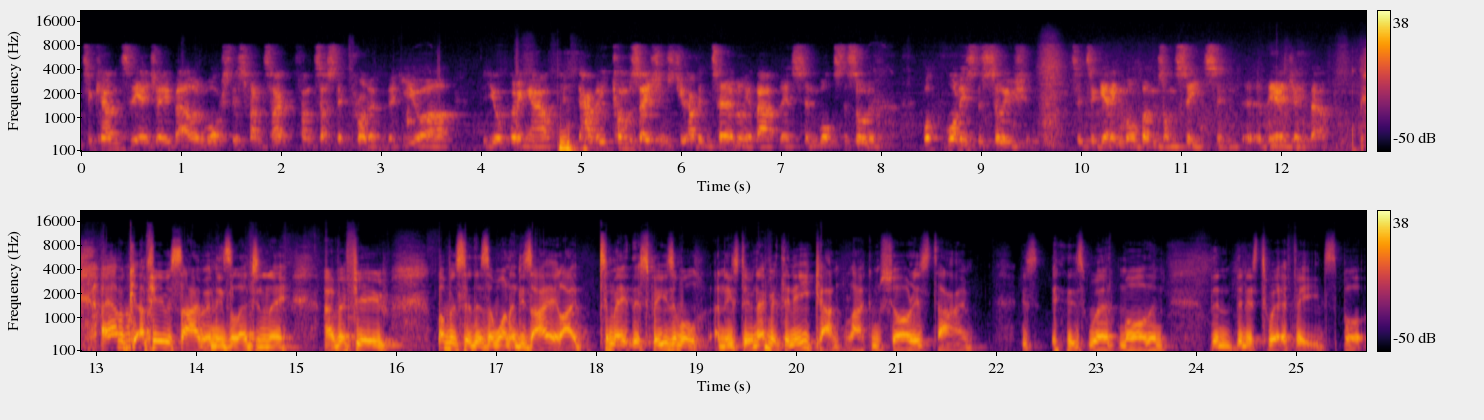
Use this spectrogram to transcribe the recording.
to come to the AJ Bell and watch this fanta- fantastic product that you are that you're putting out. How many conversations do you have internally about this, and what's the sort of what, what is the solution to, to getting more bums on seats in at the AJ Bell? I have a, a few with Simon. He's a legend, he? I have a few. Obviously, there's a want and desire, like to make this feasible, and he's doing everything he can. Like I'm sure his time is is worth more than than, than his Twitter feeds. But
